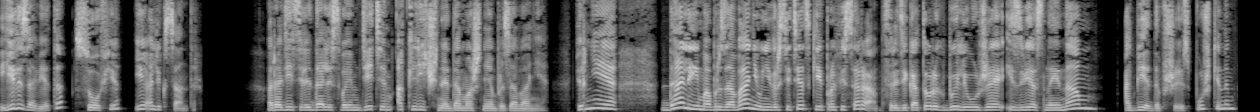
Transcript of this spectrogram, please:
Елизавета, Софья и Александр. Родители дали своим детям отличное домашнее образование. Вернее, Дали им образование университетские профессора, среди которых были уже известные нам, обедавшие с Пушкиным,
